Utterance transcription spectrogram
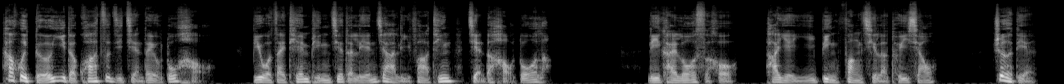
他会得意的夸自己剪得有多好。比我在天平街的廉价理发厅剪得好多了。离开罗斯后，他也一并放弃了推销，这点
